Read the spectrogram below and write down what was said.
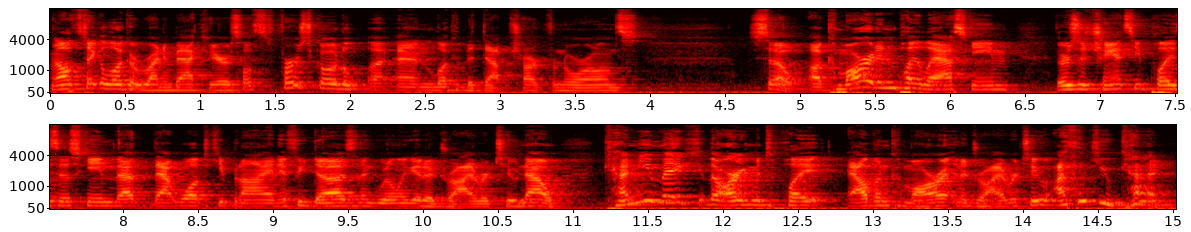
Now let's take a look at running back here. So let's first go to, uh, and look at the depth chart for New Orleans. So uh, Kamara didn't play last game. There's a chance he plays this game. That that we'll have to keep an eye on. If he does, I think we only get a drive or two. Now, can you make the argument to play Alvin Kamara in a drive or two? I think you can.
